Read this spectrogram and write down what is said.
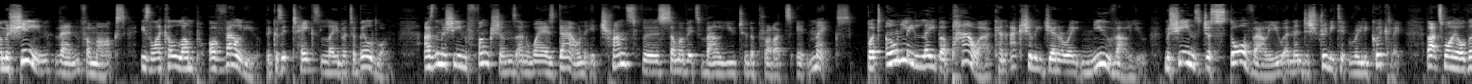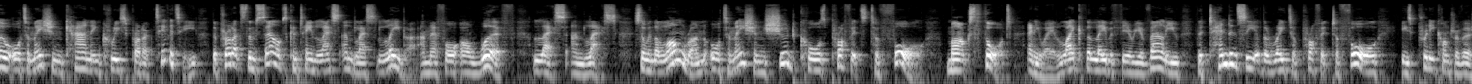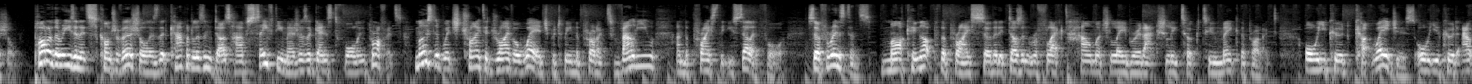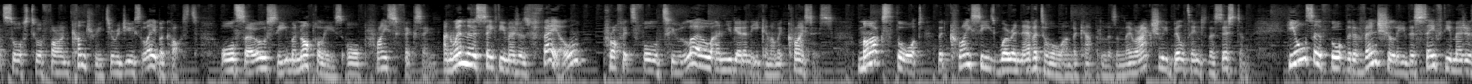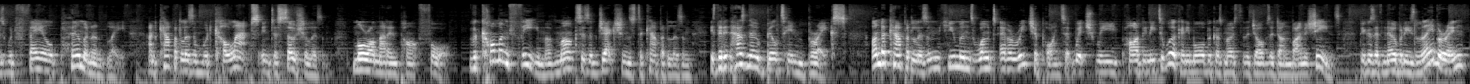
A machine, then, for Marx, is like a lump of value because it takes labour to build one. As the machine functions and wears down, it transfers some of its value to the products it makes. But only labour power can actually generate new value. Machines just store value and then distribute it really quickly. That's why, although automation can increase productivity, the products themselves contain less and less labour and therefore are worth less and less. So, in the long run, automation should cause profits to fall. Marx thought, anyway, like the labour theory of value, the tendency of the rate of profit to fall is pretty controversial. Part of the reason it's controversial is that capitalism does have safety measures against falling profits, most of which try to drive a wedge between the product's value and the price that you sell it for. So, for instance, marking up the price so that it doesn't reflect how much labour it actually took to make the product. Or you could cut wages, or you could outsource to a foreign country to reduce labour costs. Also, see monopolies or price fixing. And when those safety measures fail, profits fall too low and you get an economic crisis. Marx thought that crises were inevitable under capitalism, they were actually built into the system. He also thought that eventually the safety measures would fail permanently and capitalism would collapse into socialism. More on that in part 4. The common theme of Marx's objections to capitalism is that it has no built in brakes. Under capitalism, humans won't ever reach a point at which we hardly need to work anymore because most of the jobs are done by machines. Because if nobody's labouring,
